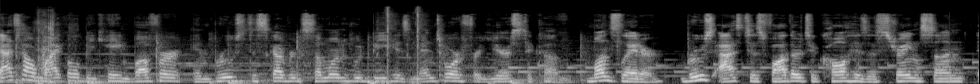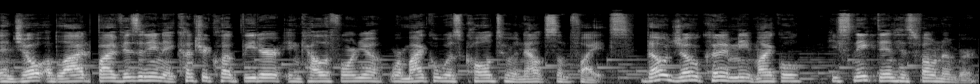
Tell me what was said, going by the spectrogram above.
That's how Michael became Buffer, and Bruce discovered someone who'd be his mentor for years to come. Months later, Bruce asked his father to call his estranged son, and Joe obliged by visiting a country club theater in California where Michael was called to announce some fights. Though Joe couldn't meet Michael, he sneaked in his phone number.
